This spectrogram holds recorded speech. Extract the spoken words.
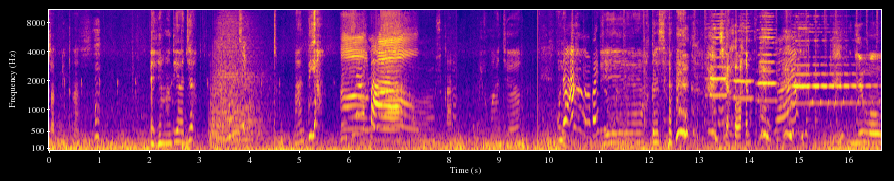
Cat bitnas. Eh, yang nanti aja. Nanti ya. Kenapa? Oh, sekarang. Di rumah aja. Udah ah, ngapain Ya sih? ya ya ya ya, ya. Guys. Jalan. Dia mau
